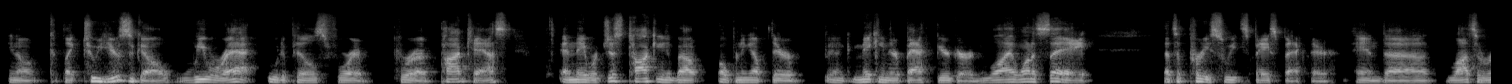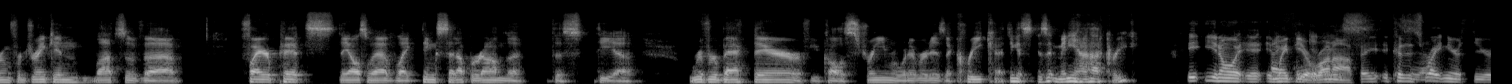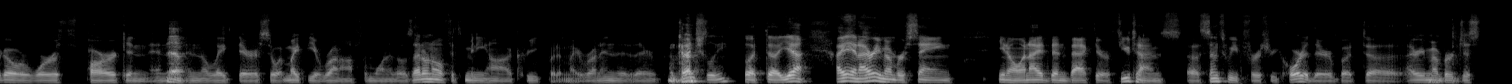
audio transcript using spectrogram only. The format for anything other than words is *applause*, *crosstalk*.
you know, like two years ago, we were at Utepils for a for a podcast, and they were just talking about opening up their making their back beer garden. Well, I want to say that's a pretty sweet space back there, and uh, lots of room for drinking, lots of uh, fire pits. They also have like things set up around the the the uh, river back there, or if you call a stream or whatever it is, a creek. I think it's is it Minnehaha Creek? It, you know, it, it might be a it runoff because it's Yeah. right near Theodore Wirth Park and and, Yeah. and the lake there, so it might be a runoff from one of those. I don't know if it's Minnehaha Creek, but it might run into there Okay. eventually. But uh, yeah, I and I remember saying, you know, and I had been back there a few times uh, since we first recorded there, but uh, I remember just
